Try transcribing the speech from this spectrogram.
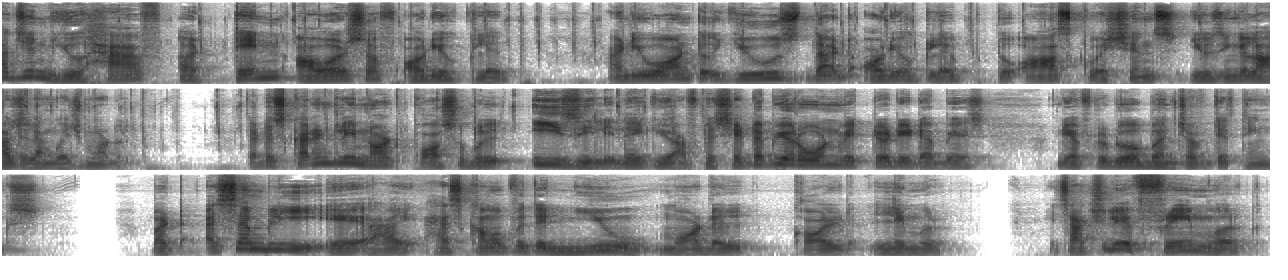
Imagine you have a 10 hours of audio clip and you want to use that audio clip to ask questions using a large language model. That is currently not possible easily. Like you have to set up your own vector database, you have to do a bunch of things. But Assembly AI has come up with a new model called Lemur. It's actually a framework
